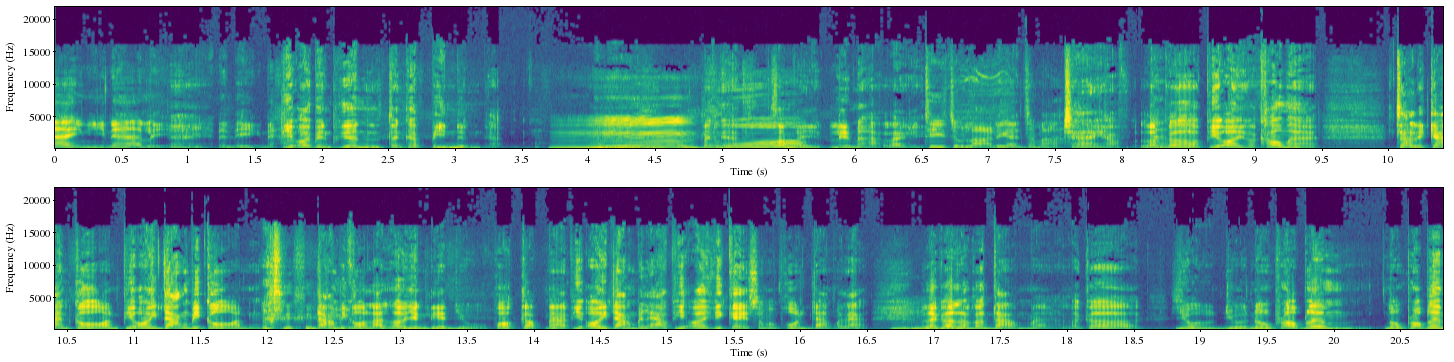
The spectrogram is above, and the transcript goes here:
นะอย่างนี้นะอะไรอย่างนี้นั่นเองนะคพี่รับอ้อยเป็นเพื่อนตั้งแต่ปีหนึ่งอะอืมตั้งแต่โอ้สมัยเรียนมหาลัยที่จุฬาด้วยกันใช่ไหมใช่ครับ แล้วก็พี่อ้อยก็เข้ามาจัดรายการก่อนพี่อ้อยดังไปก่อน ดังไปก่อนแล้วเรายังเรียนอยู่ พอกลับมาพี่อ้อยดังไปแล้ว พี่อ้อยพี่ไก่สมพลดังไปแล้ว แล้วก็เราก็ตามมา แล้วก็อยู่อยู่ no problem no problem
